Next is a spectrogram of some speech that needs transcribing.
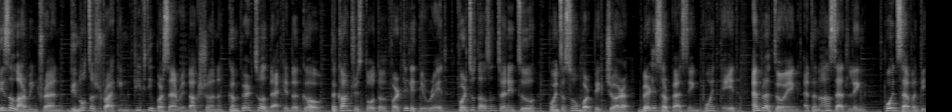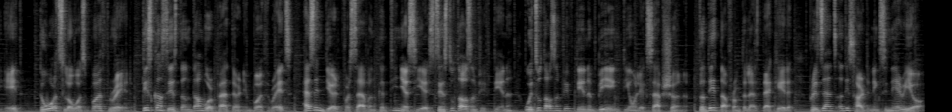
This alarming trend denotes a striking 50% reduction compared to a decade ago. The country's total fertility rate for 2022 points a somber picture, barely surpassing 0.8 and plateauing at an unsettling 0.78 towards lowest birth rate. This consistent downward pattern in birth rates has endured for seven continuous years since 2015, with 2015 being the only exception. The data from the last decade presents a disheartening scenario,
